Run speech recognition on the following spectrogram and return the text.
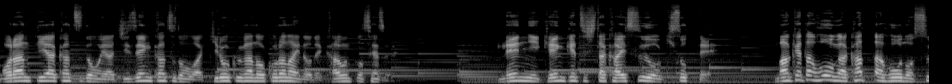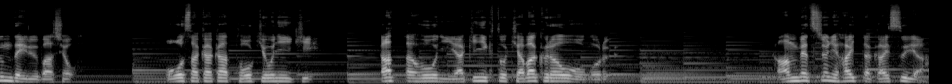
ボランティア活動や慈善活動は記録が残らないのでカウントせず、年に献血した回数を競って負けた方が勝った方の住んでいる場所、大阪か東京に行き、勝った方に焼肉とキャバクラをおごる。鑑別所に入った回数や、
